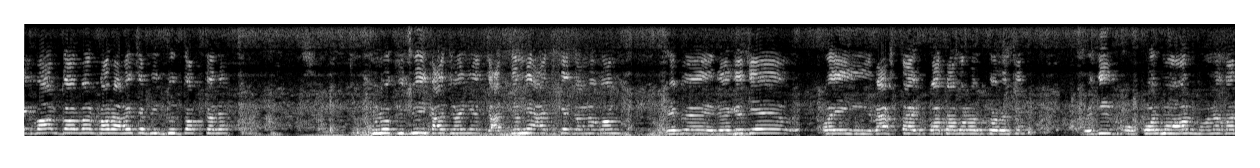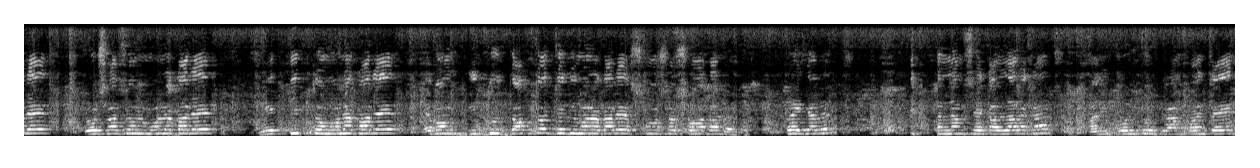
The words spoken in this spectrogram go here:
একবার দরবার করা হয়েছে বিদ্যুৎ দপ্তরে। কোনো কিছুই কাজ হয়নি। যার জন্যে আজকে জনগণ রেগে- রেগেছে ওই রাস্তায় পথ অবরোধ করেছে। যদি উপরমহল মনে করে, প্রশাসন মনে করে, নেতৃত্ব মনে করে এবং বিদ্যুৎ দপ্তর যদি মনে করে, সমস্যার সমাধান হয়ে যাবে। আমার নাম শেখ আল্লাহ রাখা। আমি পল্টু গ্রাম পঞ্চায়েত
